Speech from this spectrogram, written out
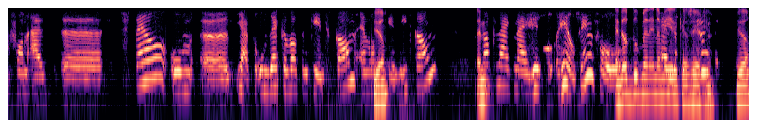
vanuit spel om uh, ja, te ontdekken wat een kind kan en wat een kind niet kan. En... Dat lijkt mij heel, heel zinvol. En dat doet men in Amerika, zeg je? Ja.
